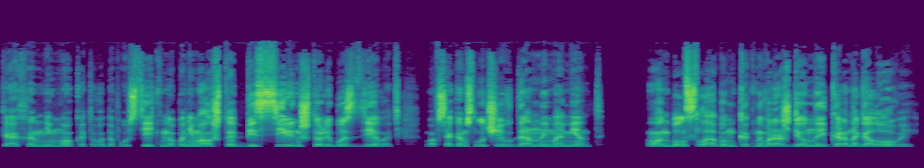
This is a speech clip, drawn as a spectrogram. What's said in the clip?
Кахан не мог этого допустить, но понимал, что бессилен что-либо сделать, во всяком случае в данный момент. Он был слабым, как новорожденный корноголовый.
